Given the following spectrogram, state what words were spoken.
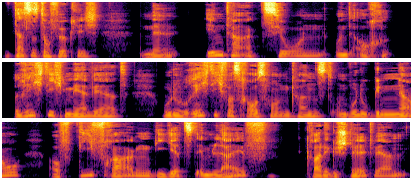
das ist doch wirklich eine Interaktion und auch richtig Mehrwert, wo du richtig was raushauen kannst und wo du genau auf die Fragen, die jetzt im Live gerade gestellt werden,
